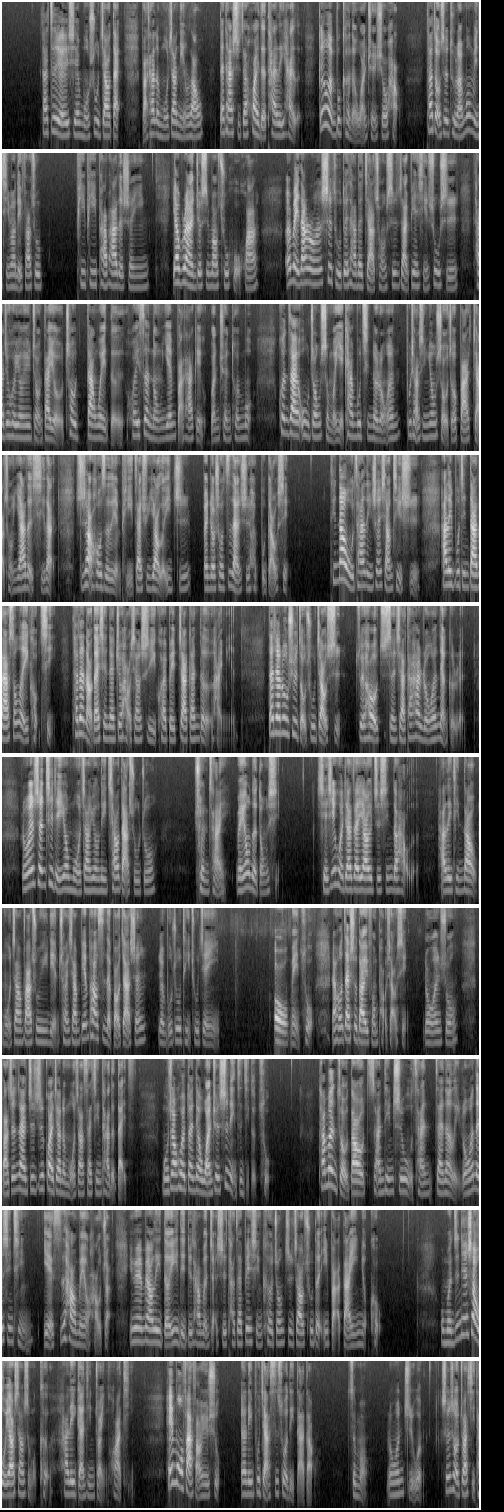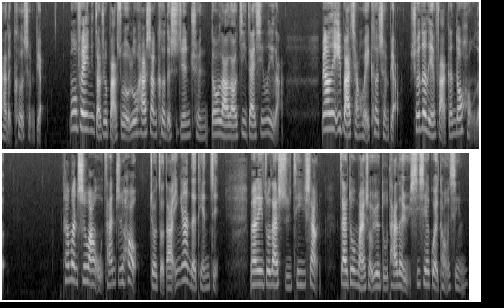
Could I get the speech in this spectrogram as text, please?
他制了一些魔术胶带，把他的魔杖粘牢，但他实在坏得太厉害了。根本不可能完全修好。他总是突然莫名其妙地发出噼噼啪啪的声音，要不然就是冒出火花。而每当荣恩试图对他的甲虫施展变形术时，他就会用一种带有臭蛋味的灰色浓烟把它给完全吞没。困在雾中什么也看不清的荣恩，不小心用手肘把甲虫压得稀烂，只好厚着脸皮再去要了一只。班教授自然是很不高兴。听到午餐铃声响起时，哈利不禁大大松了一口气。他的脑袋现在就好像是一块被榨干的海绵。大家陆续走出教室，最后只剩下他和荣恩两个人。荣恩生气地用魔杖用力敲打书桌：“蠢材，没用的东西！写信回家再要一支新的好了。”哈利听到魔杖发出一连串像鞭炮似的爆炸声，忍不住提出建议。哦，没错，然后再收到一封咆哮信。荣恩说：“把正在吱吱怪叫的魔杖塞进他的袋子，魔杖会断掉，完全是你自己的错。”他们走到餐厅吃午餐，在那里，荣恩的心情也丝毫没有好转，因为妙丽得意地对他们展示她在变形课中制造出的一把大衣纽扣。我们今天上午要上什么课？哈利赶紧转移话题。黑魔法防御术。妙丽不假思索地答道。怎么？荣恩质问，伸手抓起他的课程表。莫非你早就把所有洛哈上课的时间全都牢牢记在心里啦？妙丽一把抢回课程表，羞得连发根都红了。他们吃完午餐之后，就走到阴暗的天井。妙丽坐在石梯上，再度埋首阅读她的《与吸血鬼同行》。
